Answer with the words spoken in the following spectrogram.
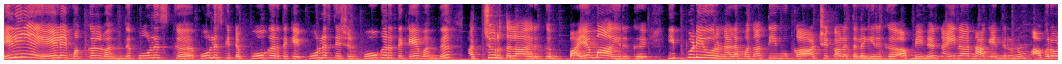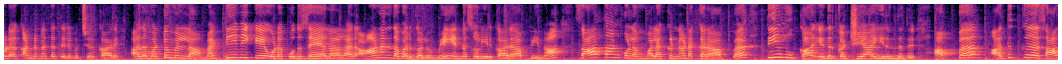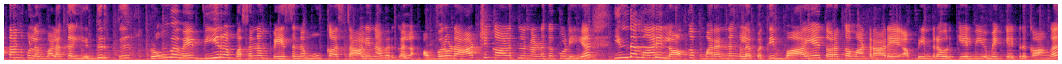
எளிய ஏழை மக்கள் வந்து போலீஸ்க்கு போலீஸ் கிட்ட போகிறதுக்கே போலீஸ் ஸ்டேஷன் போகிறதுக்கே வந்து அச்சுறுத்தலாக இருக்கு பயமா இருக்கு. இப்படி ஒரு நிலைமை தான் திமுக ஆட்சி காலத்தில் இருக்கு அப்படின்னு நயினார் நாகேந்திரனும் அவரோட கண்டனத்தை தெரிவிச்சிருக்காரு. அது மட்டும் இல்லாம டிவிகேவோட பொதுச் செயலாளர் ஆனந்த் அவர்களுமே என்ன சொல்லியிருக்காரு அப்படின்னா சாத்தான்குளம் வழக்கு நடக்கிறப்ப திமுக எதிர்க்கட்சியா இருந்தது. அப்ப அதுக்கு சாத்தான்குளம் வழக்கை எதிர்த்து ரொம்பவே வீர வசனம் பேசின மு க ஸ்டாலின் அவர்கள் அவரோட ஆட்சி காலத்துல நடக்கக்கூடிய இந்த மாதிரி லாக்அப் மரணங்களை பத்தி வாயே திறக்க மாட்டாரே அப்படின்ற ஒரு கேள்வியுமே கேட்டிருக்காங்க.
